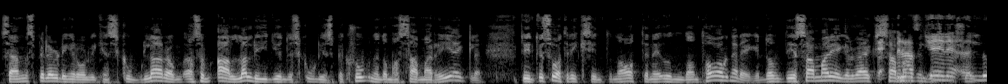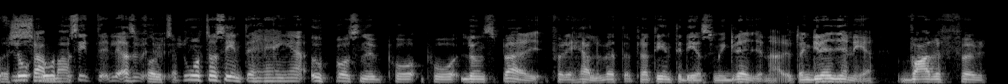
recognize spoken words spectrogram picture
Sen spelar det ingen roll vilken skola de, alltså alla lyder ju under skolinspektionen, de har samma regler. Det är inte så att riksinternaten är undantagna regler. De, det är samma regelverk, samma Men alltså, lå- lå- samma... låt, oss inte, alltså, låt oss inte hänga upp oss nu på, på Lundsberg för i helvete. För att det är inte det som är grejen här. Utan grejen är, varför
